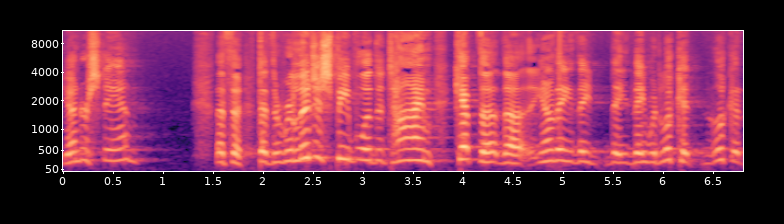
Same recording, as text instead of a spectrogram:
You understand? That the, that the religious people at the time kept the, the you know, they, they, they, they would look at, look at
